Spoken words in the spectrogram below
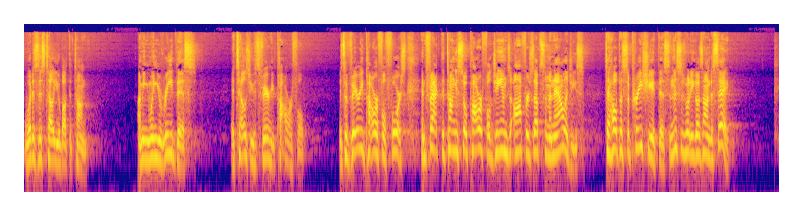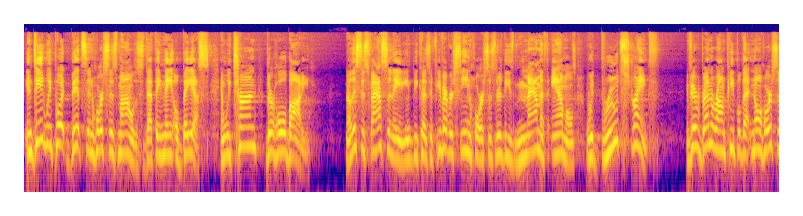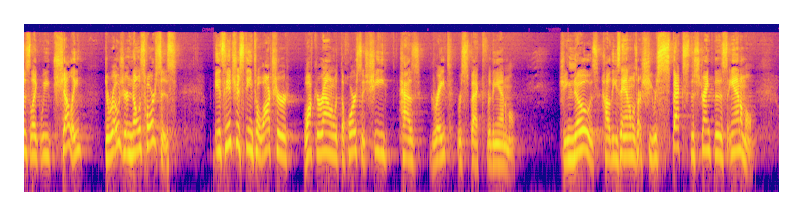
What does this tell you about the tongue? I mean, when you read this, it tells you it's very powerful. It's a very powerful force. In fact, the tongue is so powerful, James offers up some analogies to help us appreciate this. And this is what he goes on to say. Indeed, we put bits in horses' mouths that they may obey us, and we turn their whole body. Now, this is fascinating because if you've ever seen horses, they're these mammoth animals with brute strength. If you've ever been around people that know horses, like we, Shelly DeRozier knows horses. It's interesting to watch her walk around with the horses. She has great respect for the animal. She knows how these animals are. She respects the strength of this animal.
